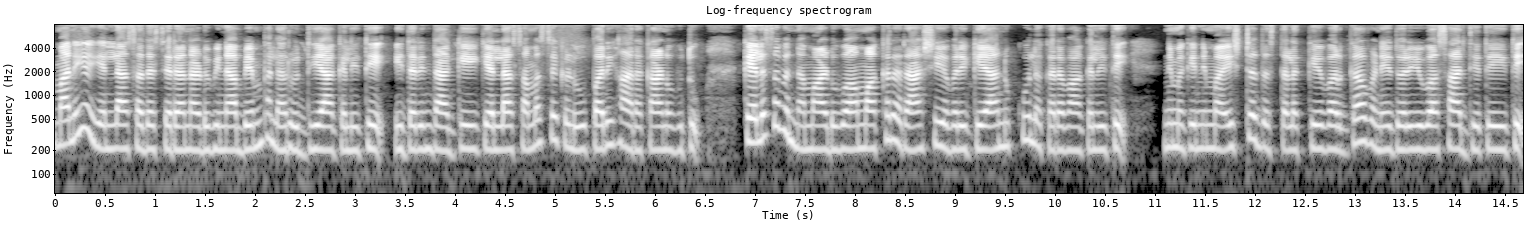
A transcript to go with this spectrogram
ಮನೆಯ ಎಲ್ಲ ಸದಸ್ಯರ ನಡುವಿನ ಬೆಂಬಲ ವೃದ್ಧಿಯಾಗಲಿದೆ. ಇದರಿಂದಾಗಿ ಎಲ್ಲ ಸಮಸ್ಯೆಗಳು ಪರಿಹಾರ ಕಾಣುವುದು. ಕೆಲಸವನ್ನು ಮಾಡುವ ಮಕರ ರಾಶಿಯವರಿಗೆ ಅನುಕೂಲಕರವಾಗಲಿದೆ. ನಿಮಗೆ ನಿಮ್ಮ ಇಷ್ಟದ ಸ್ಥಳಕ್ಕೆ ವರ್ಗಾವಣೆ ದೊರೆಯುವ ಸಾಧ್ಯತೆ ಇದೆ.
